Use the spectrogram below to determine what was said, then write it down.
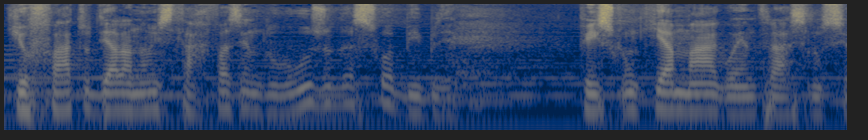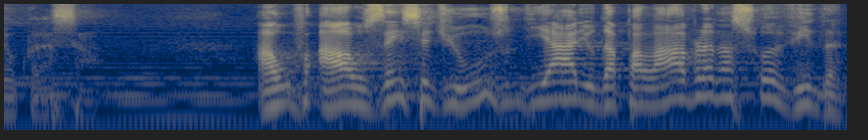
que o fato de ela não estar fazendo uso da sua Bíblia fez com que a mágoa entrasse no seu coração. A ausência de uso diário da palavra na sua vida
